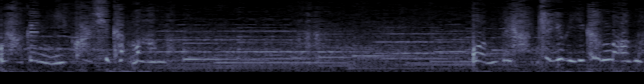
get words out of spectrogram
我要跟你一块去看妈只有一个妈妈。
